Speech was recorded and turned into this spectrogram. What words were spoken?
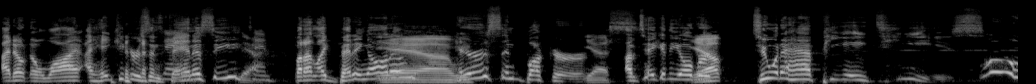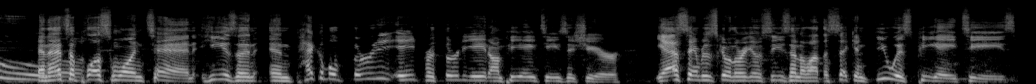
I don't know why. I hate kickers in Same. fantasy, Yeah. Same. but I like betting on Yeah, them. we've- Harrison Butker. Yes. I'm taking the over Yep. two and a half PATs. Ooh. And that's a plus 110. He is an impeccable 38 for 38 on PATs this year. Yeah, San Francisco in the regular season allowed the second fewest PATs.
